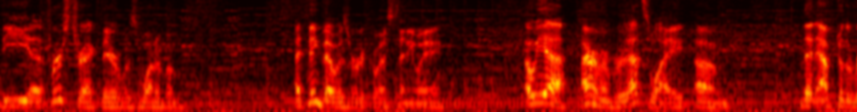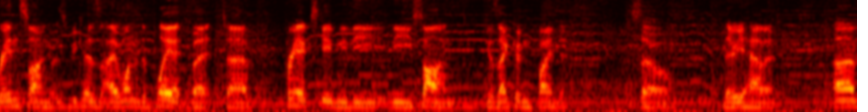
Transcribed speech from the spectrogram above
the uh, first track there was one of them. I think that was a request anyway. Oh yeah, I remember. That's why. Um, that after the rain song, it was because I wanted to play it, but uh, Prex gave me the the song because I couldn't find it. So there you have it. Um,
